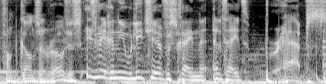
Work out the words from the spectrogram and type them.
van Guns N' Roses. Is weer een nieuw liedje verschenen en het heet Perhaps.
